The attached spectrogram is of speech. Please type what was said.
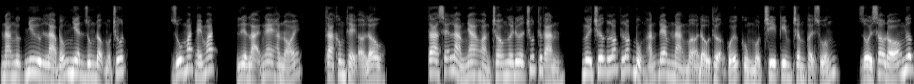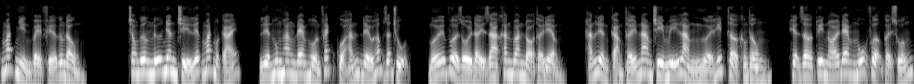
nàng ngực như là bỗng nhiên rung động một chút. rũ mắt ngáy mắt, liền lại nghe hắn nói, ta không thể ở lâu. Ta sẽ làm nha hoàng cho ngươi đưa chút thức ăn, ngươi trước lót lót bụng hắn đem nàng mở đầu thượng cuối cùng một chi kim châm cởi xuống, rồi sau đó ngước mắt nhìn về phía gương đồng. Trong gương nữ nhân chỉ liếc mắt một cái, liền hung hăng đem hồn phách của hắn đều hấp dẫn trụ, mới vừa rồi đẩy ra khăn đoan đỏ thời điểm, hắn liền cảm thấy nam chi Mỹ làm người hít thở không thông, hiện giờ tuy nói đem mũ phượng cởi xuống,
